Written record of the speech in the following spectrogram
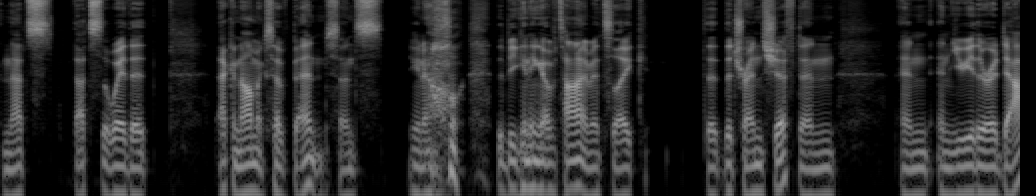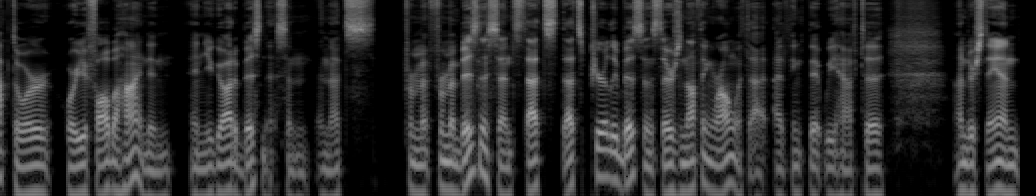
And that's, that's the way that economics have been since, you know, the beginning of time. It's like the, the trends shift and, and, and you either adapt or, or you fall behind and, and you go out of business. And, and that's, from a, from a business sense, that's that's purely business. There's nothing wrong with that. I think that we have to understand,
